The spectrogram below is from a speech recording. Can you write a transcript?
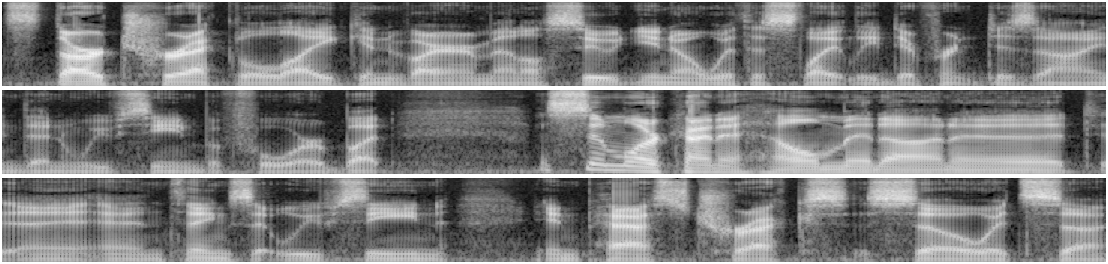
Star Trek like environmental suit, you know, with a slightly different design than we've seen before, but a similar kind of helmet on it and, and things that we've seen in past Treks. So it's, uh,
